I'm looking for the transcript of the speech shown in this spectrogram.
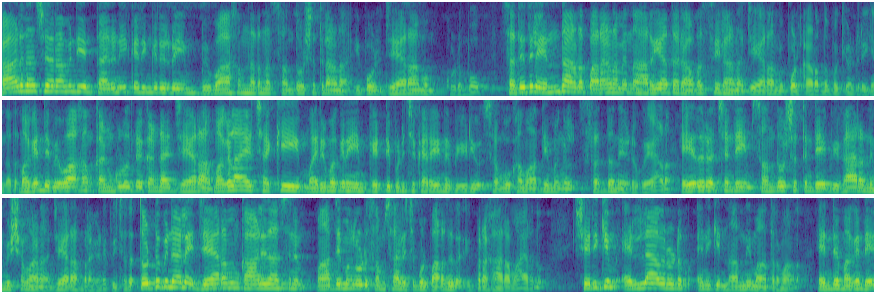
കാളിദാസ് ജയറാമിന്റെയും തരണി കരിങ്കരുടെയും വിവാഹം നടന്ന സന്തോഷത്തിലാണ് ഇപ്പോൾ ജയറാമും കുടുംബവും. സത്യത്തിൽ എന്താണ് പറയണമെന്ന് അറിയാത്ത ഒരു അവസ്ഥയിലാണ് ജയറാം ഇപ്പോൾ കടന്നുപോയിക്കൊണ്ടിരിക്കുന്നത്. മകന്റെ വിവാഹം കൺകുളിർക്ക് കണ്ട ജയറാം മകളായ ചക്കിയെയും മരുമകനെയും കെട്ടിപ്പിടിച്ച് കരയുന്ന വീഡിയോ സമൂഹ മാധ്യമങ്ങൾ ശ്രദ്ധ നേടുകയാണ്. ഏതൊരു അച്ഛന്റെയും സന്തോഷത്തിന്റെ വിഹാര നിമിഷമാണ് ജയറാം പ്രകടിപ്പിച്ചത്. തൊട്ടു പിന്നാലെ ജയറാമും കാളിദാസനും മാധ്യമങ്ങളോട് സംസാരിച്ചപ്പോൾ പറഞ്ഞത് ഇപ്രകാരമായിരുന്നു. ശരിക്കും എല്ലാവരോടും എനിക്ക് നന്ദി മാത്രമാണ്. എന്റെ മകന്റെ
